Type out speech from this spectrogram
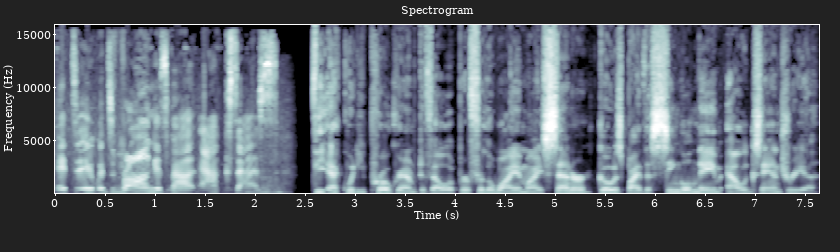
it's, it, what's wrong is about access. The equity program developer for the YMI Center goes by the single name Alexandria.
